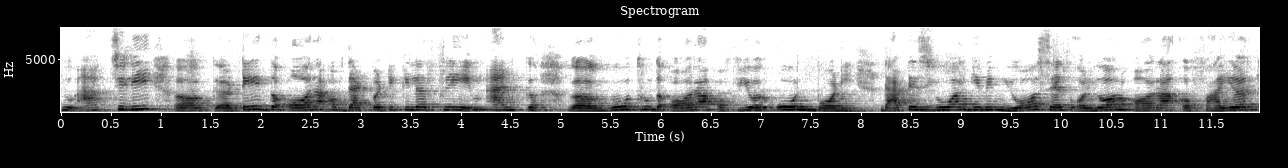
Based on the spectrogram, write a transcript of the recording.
you actually uh, take the aura of that particular flame and uh, go through the aura of your own body. That is you are giving yourself or your aura a fire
